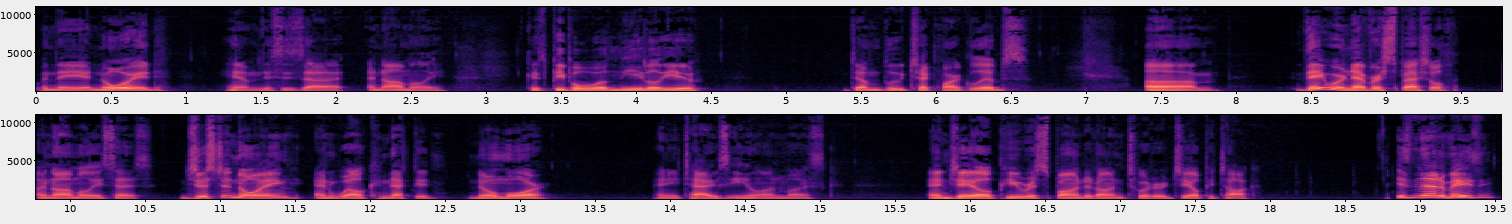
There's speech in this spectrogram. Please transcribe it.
when they annoyed him, this is an anomaly because people will needle you, dumb blue checkmark libs. Um, they were never special, Anomaly says. Just annoying and well connected. No more. And he tags Elon Musk. And JLP responded on Twitter, JLP Talk. Isn't that amazing?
